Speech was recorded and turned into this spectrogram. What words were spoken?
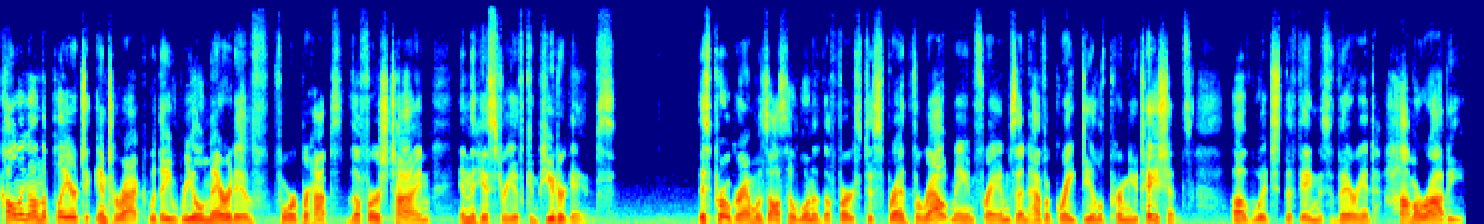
calling on the player to interact with a real narrative for perhaps the first time in the history of computer games. This program was also one of the first to spread throughout mainframes and have a great deal of permutations, of which the famous variant Hammurabi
